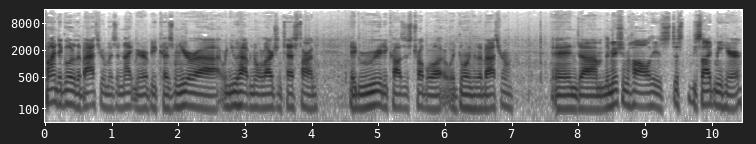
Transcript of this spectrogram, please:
Trying to go to the bathroom is a nightmare because when you're uh, when you have no large intestine, it really causes trouble uh, with going to the bathroom. And um, the mission hall is just beside me here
